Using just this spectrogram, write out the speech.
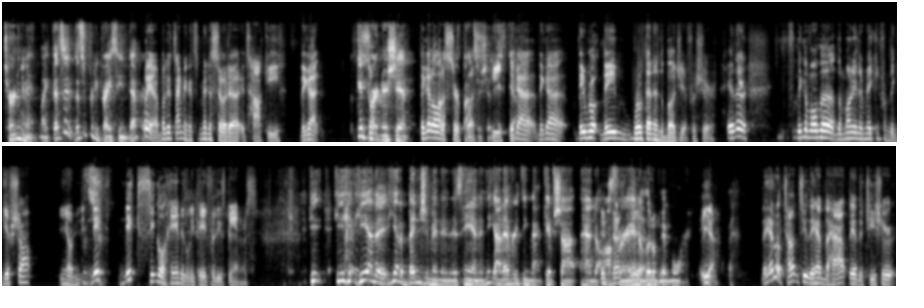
tournament. Like that's a that's a pretty pricey endeavor. Well, yeah, but it's I mean it's Minnesota, it's hockey. They got Good partnership. they got a lot of surplus. Sponsorships, They yeah. got they got they wrote they wrote that in the budget for sure. And they're think of all the the money they're making from the gift shop. You know, That's Nick Nick single handedly paid for these banners. He he he had a he had a Benjamin in his hand and he got everything that gift shop had to offer and yeah. a little bit more. Yeah. They had a ton too. They had the hat, they had the t-shirt.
